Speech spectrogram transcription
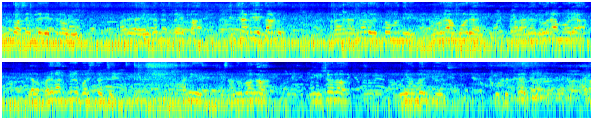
ముందు అసెంబ్లీ చెప్పినోడు. మరి ఎల్కతుర్తిలో ఎట్లా ఇనిషియేటివ్ చేస్తాడు? మరి ఆయన అన్నాడు ఎంతో మంది మోరా మోరా అని. మరి ఆయన నోరా మోరా ఇలా ప్రజలు అనుకునే పరిస్థితి వచ్చింది. అని సందర్భంగా ఈ విషయంలో మీ అందరికీ గుర్తు చేస్తూ ఆయన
